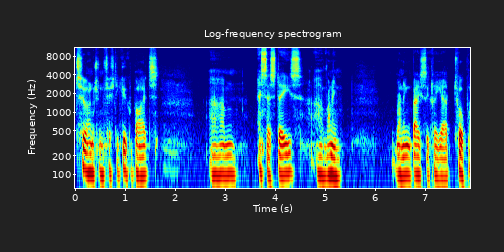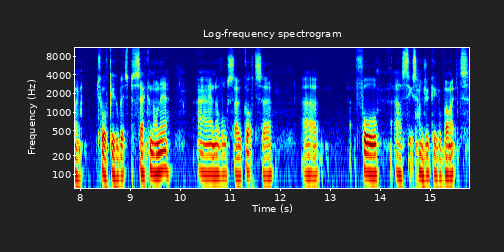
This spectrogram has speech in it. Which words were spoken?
250 gigabytes um, SSDs uh, running running basically uh, 12.12 gigabits per second on there and I've also got uh, uh, four uh, 600 gigabytes,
